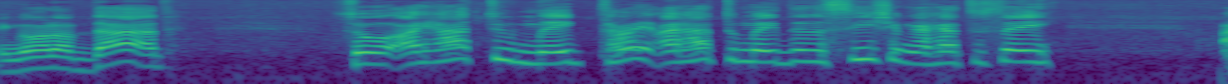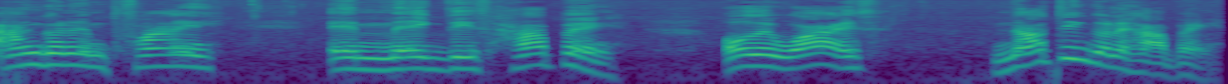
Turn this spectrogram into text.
and all of that. So I had to make time. I had to make the decision. I had to say, I'm gonna find and make this happen. Otherwise, nothing gonna happen.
